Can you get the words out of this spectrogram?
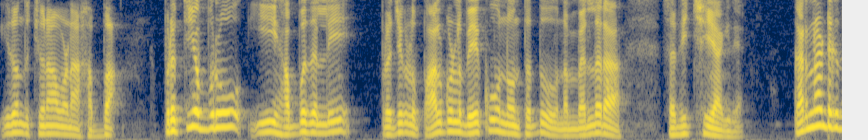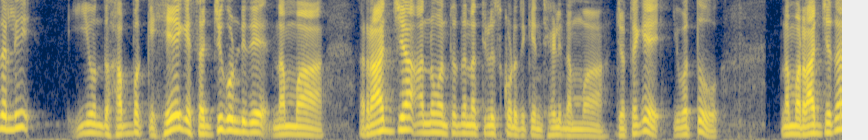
ಇದೊಂದು ಚುನಾವಣಾ ಹಬ್ಬ. ಪ್ರತಿಯೊಬ್ಬರೂ ಈ ಹಬ್ಬದಲ್ಲಿ ಪ್ರಜೆಗಳು ಪಾಲ್ಗೊಳ್ಳಬೇಕು ಅನ್ನುವಂಥದ್ದು ನಮ್ಮೆಲ್ಲರ ಸದಿಚ್ಛೆಯಾಗಿದೆ. ಕರ್ನಾಟಕದಲ್ಲಿ ಈ ಒಂದು ಹಬ್ಬಕ್ಕೆ ಹೇಗೆ ಸಜ್ಜುಗೊಂಡಿದೆ ನಮ್ಮ ರಾಜ್ಯ ಅನ್ನುವಂಥದ್ದನ್ನು ತಿಳಿಸ್ಕೊಡೋದಕ್ಕೆ ಅಂತ ಹೇಳಿ ನಮ್ಮ ಜೊತೆಗೆ ಇವತ್ತು ನಮ್ಮ ರಾಜ್ಯದ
